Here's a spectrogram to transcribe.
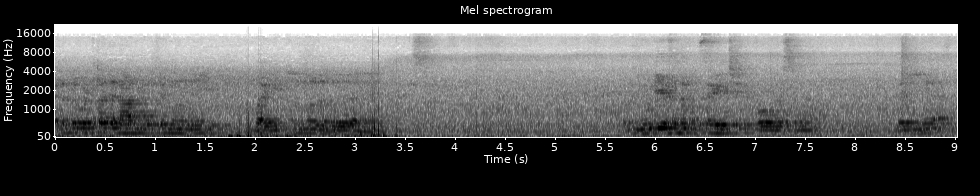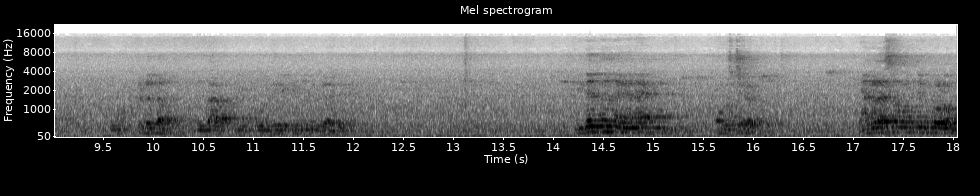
ഇടതുപക്ഷ ജനാധിപത്യം മുന്നണി ഭരിക്കുന്നത് തന്നെ യു ഡി എഫിന് പ്രത്യേകിച്ച് കോൺഗ്രസിന് വലിയ ഉണ്ടാക്കി ഉണ്ടാക്കിക്കൊണ്ടിരിക്കുന്ന ഒരു കാര്യം. ഇതിൽ നിന്ന് എങ്ങനെ ഞങ്ങളെ സംബന്ധിച്ചിടത്തോളം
